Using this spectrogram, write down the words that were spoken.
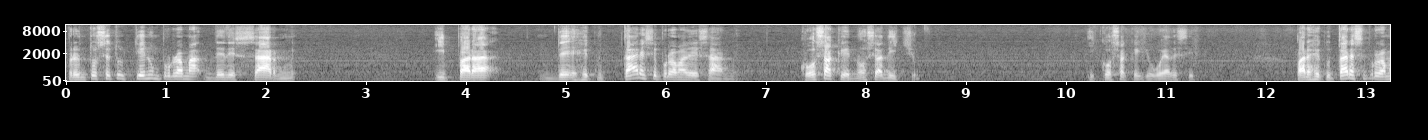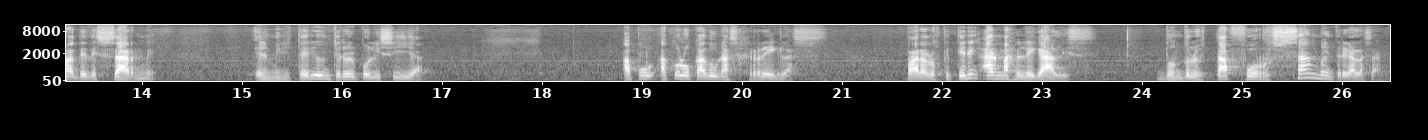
Pero entonces tú tienes un programa de desarme y para de ejecutar ese programa de desarme, cosa que no se ha dicho y cosa que yo voy a decir, para ejecutar ese programa de desarme, el Ministerio de Interior y Policía ha, colocado unas reglas para los que tienen armas legales, donde lo está forzando a entregar las armas.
